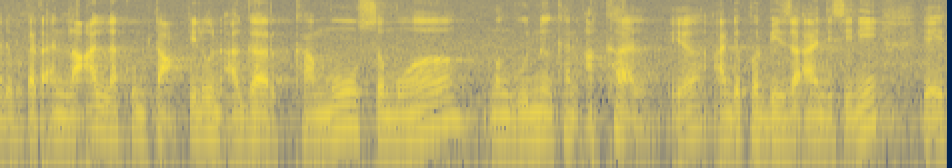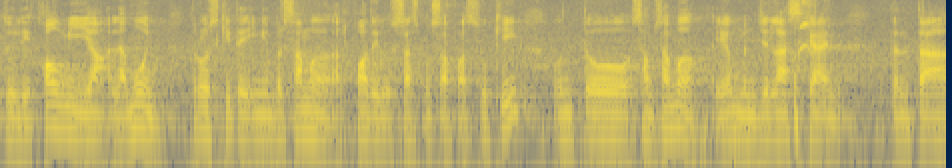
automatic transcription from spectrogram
Ada perkataan la'allakum taqilun agar kamu semua menggunakan akal ya. Ada perbezaan di sini iaitu liqaumi ya'lamun. Terus kita ingin bersama al-fadil ustaz Mustafa Suki untuk sama-sama ya menjelaskan tentang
